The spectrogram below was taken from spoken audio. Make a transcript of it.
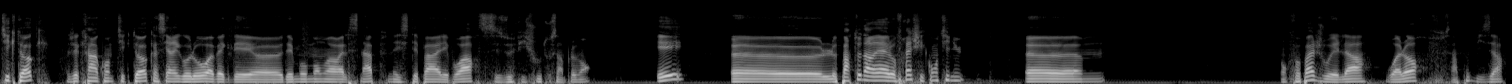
TikTok. J'ai créé un compte TikTok assez rigolo avec des, des moments Marvel Snap. N'hésitez pas à aller voir, c'est The Fichou tout simplement. Et euh, le partenariat HelloFresh, il continue. Euh, donc faut pas jouer là. Ou alors, c'est un peu bizarre.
